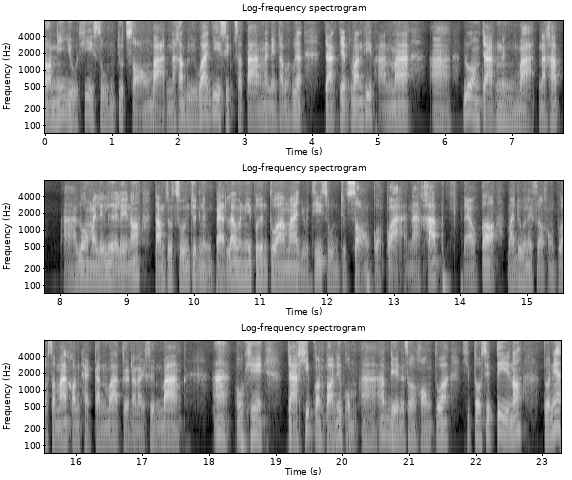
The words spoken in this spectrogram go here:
ตอนนี้อยู่ที่ 0.2 บาทนะครับ หรือว่า 20 สตางค์นั่นเองครับเพื่อนๆจาก 7 วันที่ผ่านมาอ่าล่วงจาก 1 บาทนะครับอ่าล่วงมาเรื่อยๆเลยเนาะต่ำสุด 0.18 แล้ววันนี้ฟื้นตัวมาอยู่ที่ 0.2 กว่าๆนะครับ แล้วก็มาดูในส่วนของตัว Smart Contract กันว่าเกิดอะไรขึ้นบ้างอะโอเค จากคลิปก่อนๆที่ผมอ่าอัปเดตในส่วนของตัว Crypto City เนาะตัวเนี้ย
